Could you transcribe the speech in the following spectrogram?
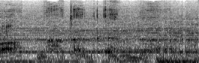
Warten hat ein Ende.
